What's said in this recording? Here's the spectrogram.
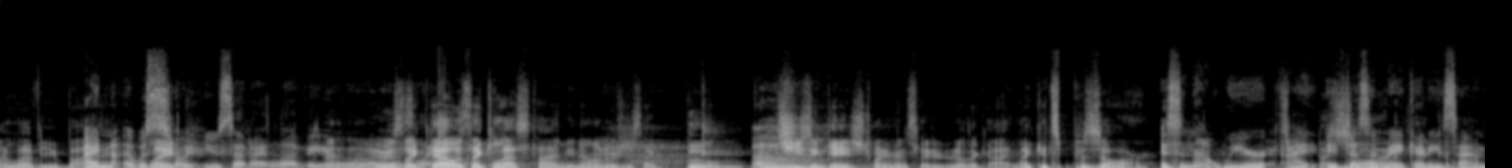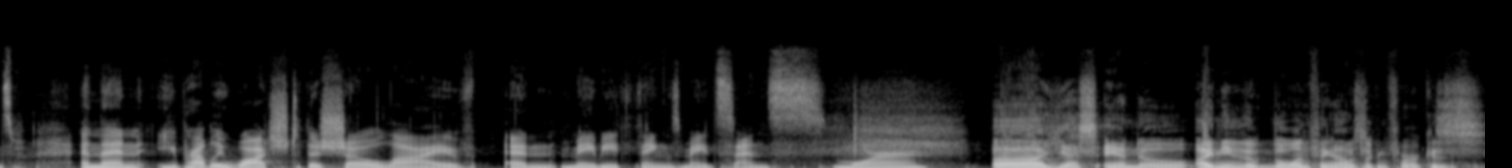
I love you. Bye. I know it was like, so you said I love you. uh, it was like, that was like the last time, you know, and it was just like boom, she's engaged 20 minutes later to another guy. Like it's bizarre. Isn't that weird? I, it doesn't make any about. sense. And then you probably watched the show live and maybe things made sense more. Uh, yes and no. I mean, the, the one thing I was looking for, because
